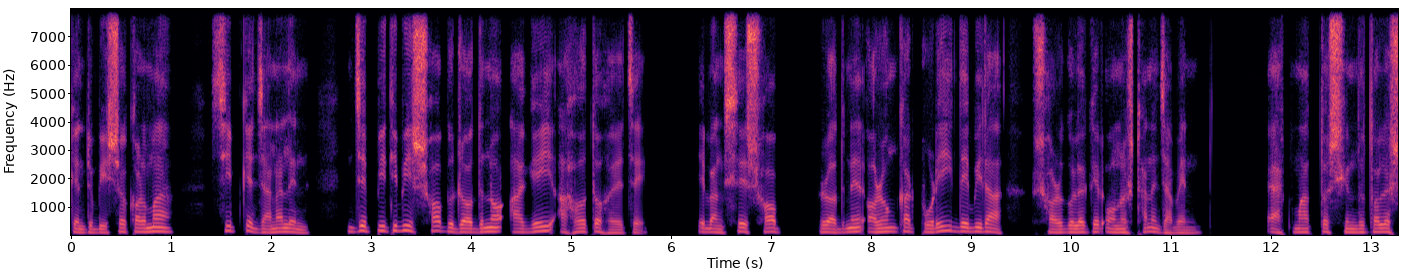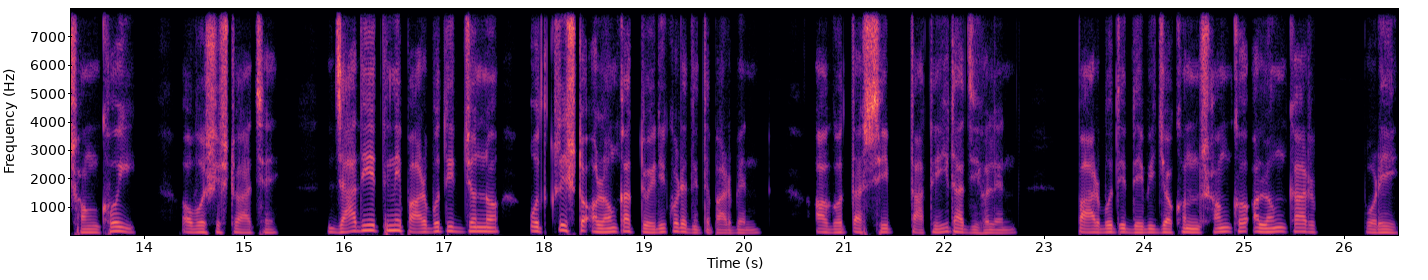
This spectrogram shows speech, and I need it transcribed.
কিন্তু বিশ্বকর্মা শিবকে জানালেন যে পৃথিবীর সব রত্ন আগেই আহত হয়েছে এবং সে সব রত্নের অলংকার পরেই দেবীরা স্বর্গলোকের অনুষ্ঠানে যাবেন। একমাত্র সিন্ধুতলের শঙ্খই অবশিষ্ট আছে। যা দিয়ে তিনি পার্বতীর জন্য উৎকৃষ্ট অলংকার তৈরি করে দিতে পারবেন। অগত্যা শিব তাতেই রাজি হলেন। পার্বতী দেবী যখন শঙ্খ অলংকার পরে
